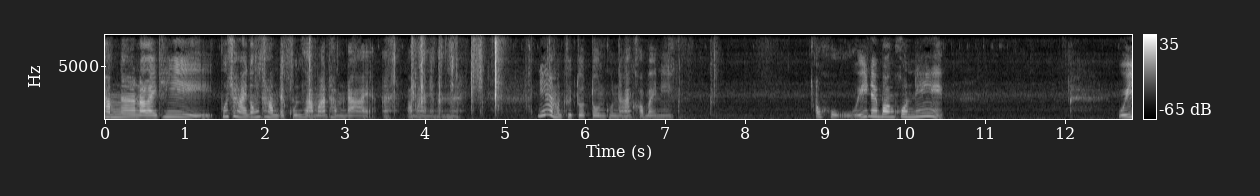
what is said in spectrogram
ทำงานอะไรที่ผู้ชายต้องทำแต่คุณสามารถทำได้อะอะ ประมาณอย่างนั้นนะ เนี่ยมันคือตัวตนคุณนะ ขอใบนี้ โอ้โหในบางคนนี่อุ้ย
